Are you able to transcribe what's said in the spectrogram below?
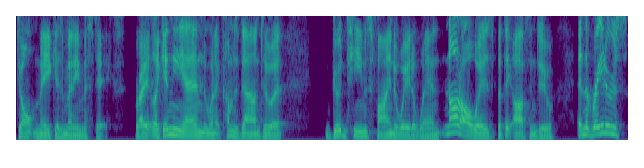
don't make as many mistakes, right? Like in the end, when it comes down to it, good teams find a way to win. Not always, but they often do. And the Raiders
